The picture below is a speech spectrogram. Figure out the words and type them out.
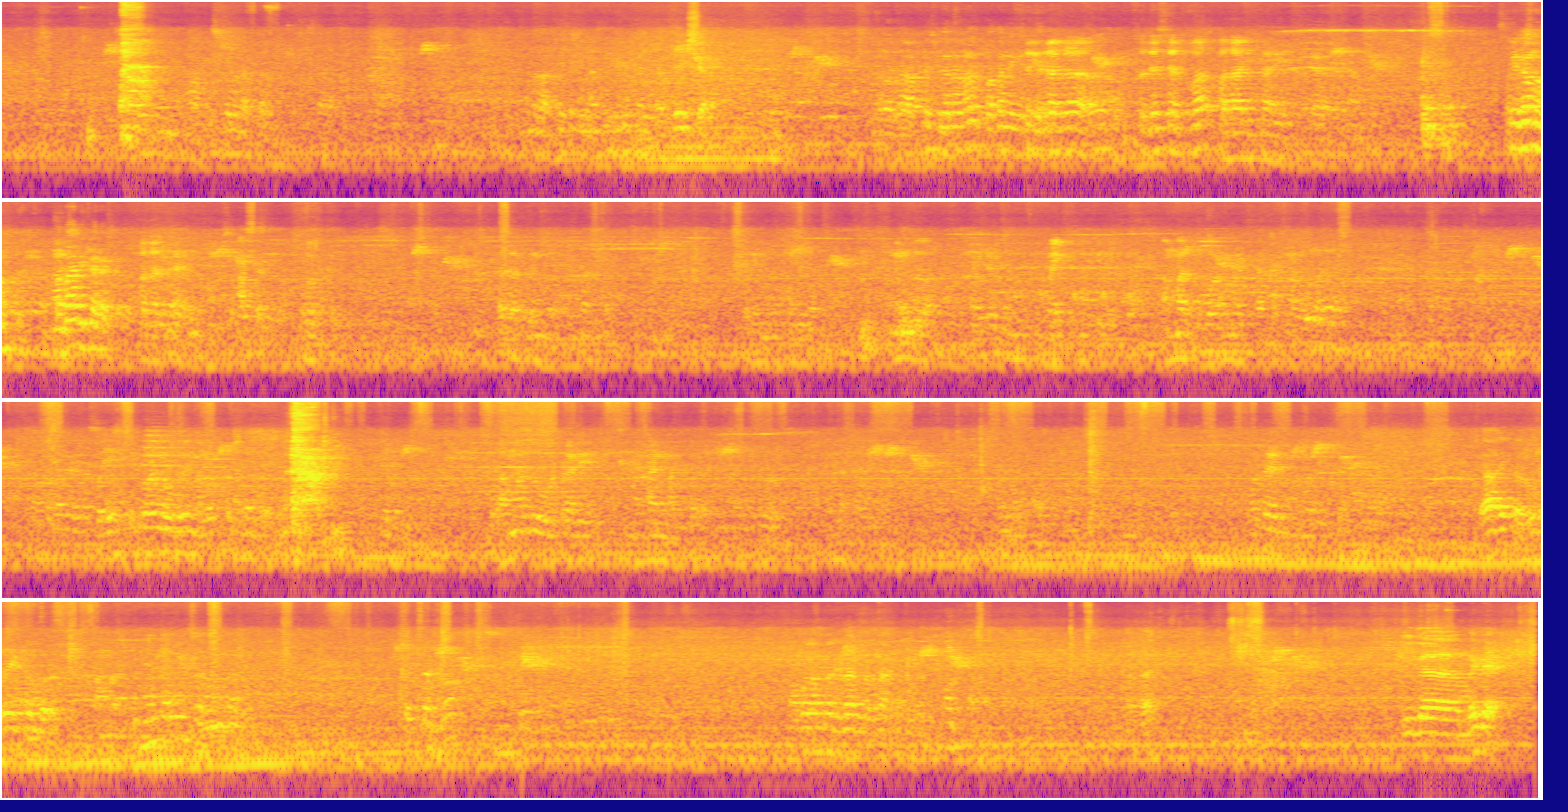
ಸದಸ್ಯತ್ವ ಪದಾಧಿಕಾರಿ ಪದಾಧಿಕಾರಿ. ನಿಮ್ಮದು ಬೈಕ್ ಅಮರ್ ಗೌರ್ಮೆಂಟ್ ವೈಯಕ್ತಿಕವಾಗಿ ಒಬ್ಬರಿಗೆ ನಲವತ್ತು ಪರ್ಸೆಂಟ್ ಅಮರ್ದು ಓಟ್ರಾಡಿ ಮಸಾಲೆ ಮಾಡ್ತಾರೆ ಆಯ್ತು ಎಂಟು ನಂಬರ್ ಮೊಬೈಲ್ ಇಲ್ಲ ಈಗ ಊಟ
